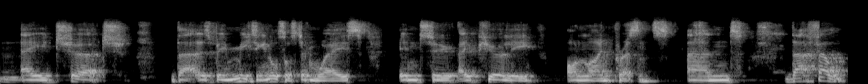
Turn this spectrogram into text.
mm. a church that has been meeting in all sorts of different ways into a purely online presence, and that felt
